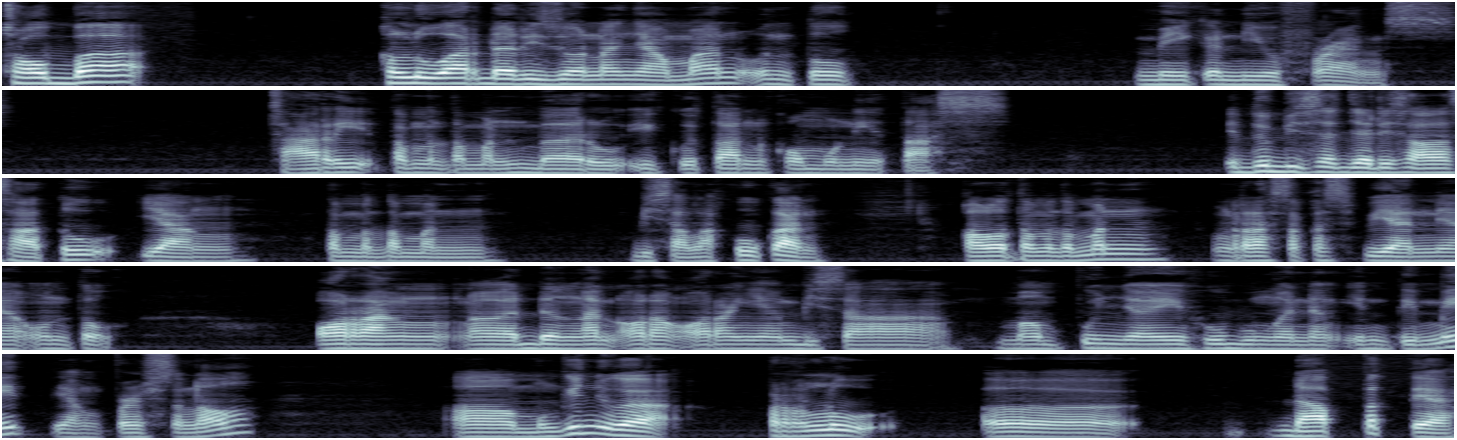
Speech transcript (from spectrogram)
coba keluar dari zona nyaman untuk make a new friends. Cari teman-teman baru, ikutan komunitas. Itu bisa jadi salah satu yang teman-teman bisa lakukan. Kalau teman-teman ngerasa kesepiannya untuk orang eh, dengan orang-orang yang bisa mempunyai hubungan yang intimate, yang personal, uh, mungkin juga perlu uh, dapet ya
